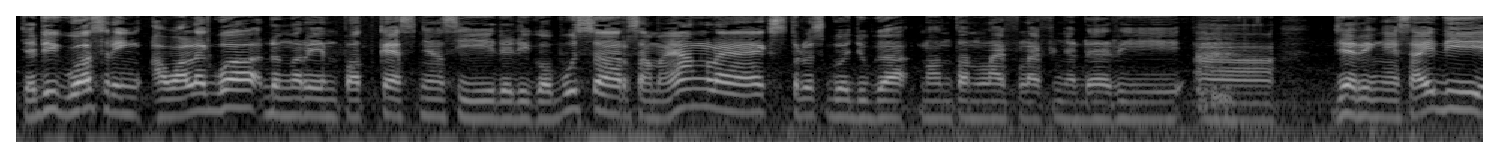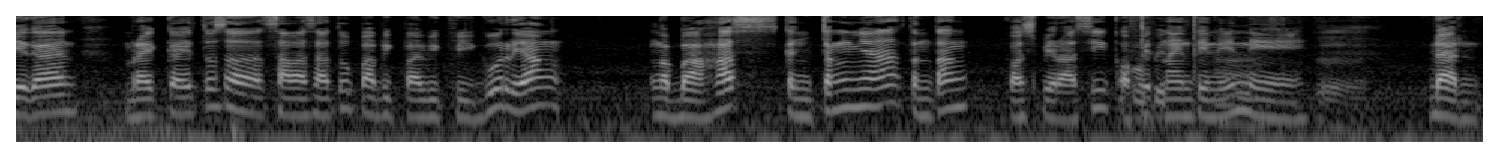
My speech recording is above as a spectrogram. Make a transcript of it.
jadi gue sering awalnya gue dengerin podcastnya si Deddy Gobuser sama Yang Lex, terus gue juga nonton live live nya dari uh, Jering SID ya kan. mereka itu sa- salah satu public-public figure yang ngebahas kencengnya tentang konspirasi COVID-19 ini. Dan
